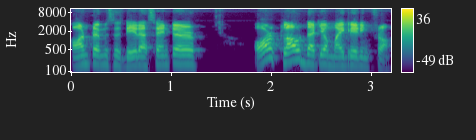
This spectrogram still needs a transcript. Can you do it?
on-premises data center or cloud that you're migrating from.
